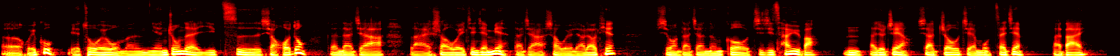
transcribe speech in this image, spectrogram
呃回顾，也作为我们年终的一次小活动，跟大家来稍微见见面，大家稍微聊聊天，希望大家能够积极参与吧。嗯，那就这样，下周节目再见，拜拜。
